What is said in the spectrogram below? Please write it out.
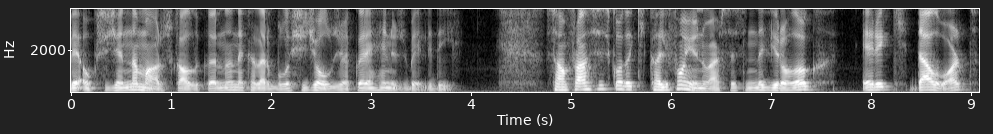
ve oksijenine maruz kaldıklarına ne kadar bulaşıcı olacakları henüz belli değil. San Francisco'daki Kaliforniya Üniversitesi'nde virolog Eric Delwart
